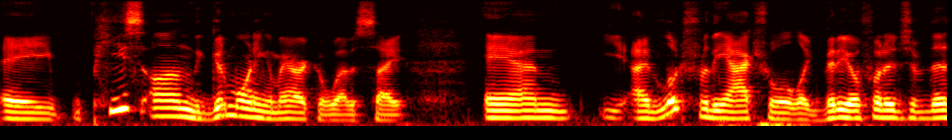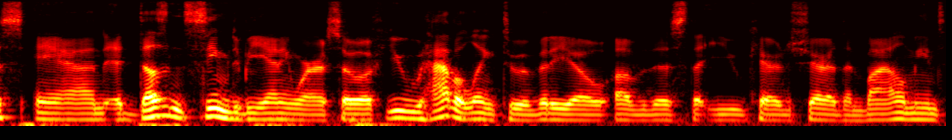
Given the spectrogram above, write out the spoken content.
a piece on the Good Morning America website. And I looked for the actual like video footage of this, and it doesn't seem to be anywhere. So if you have a link to a video of this that you care to share, then by all means,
